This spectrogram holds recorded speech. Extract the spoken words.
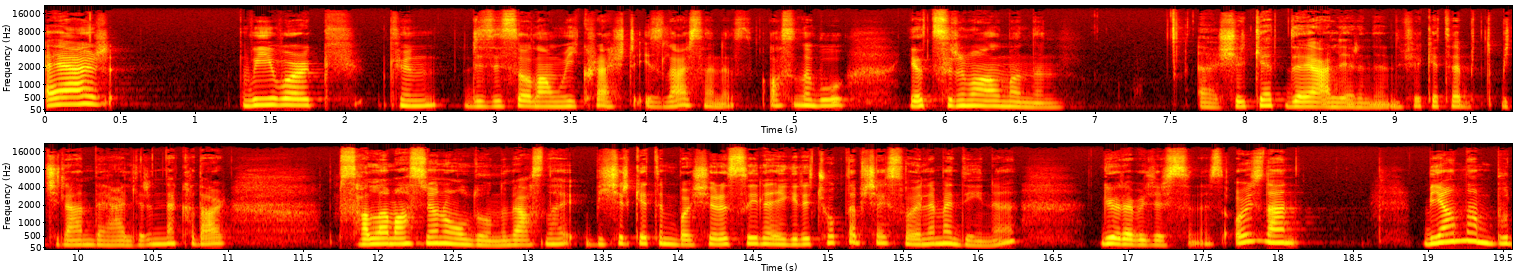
Eğer WeWork'ün dizisi olan We Crashed'ı izlerseniz aslında bu yatırım almanın, e, şirket değerlerinin, şirkete biçilen değerlerin ne kadar sallamasyon olduğunu ve aslında bir şirketin başarısıyla ilgili çok da bir şey söylemediğini görebilirsiniz. O yüzden bir yandan bu,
